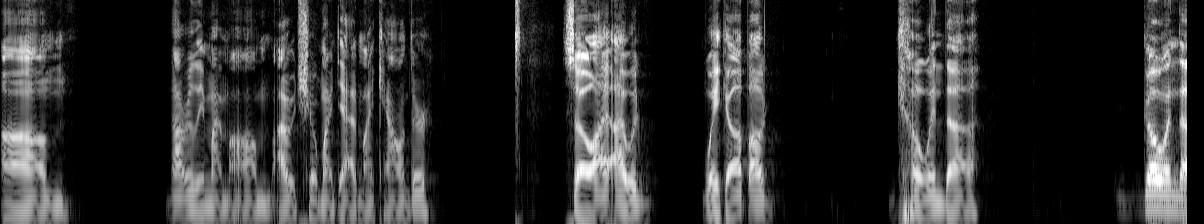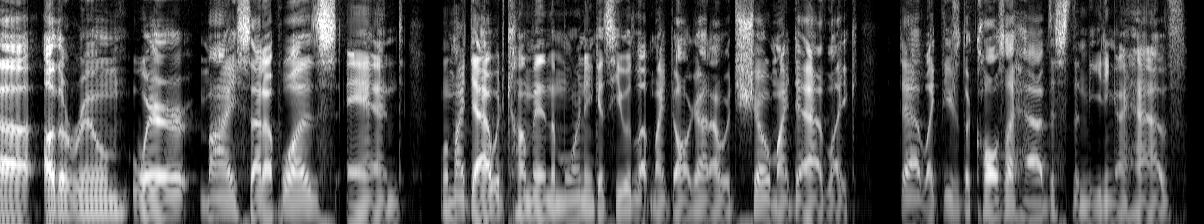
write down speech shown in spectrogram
Um, not really my mom. I would show my dad my calendar. So I, I would wake up. I would go in the go in the other room where my setup was and when my dad would come in in the morning because he would let my dog out i would show my dad like dad like these are the calls i have this is the meeting i have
